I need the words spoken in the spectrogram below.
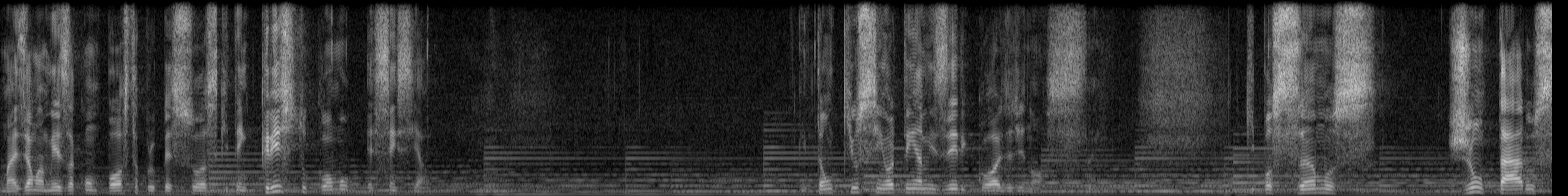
Mas é uma mesa composta por pessoas que têm Cristo como essencial. Então, que o Senhor tenha misericórdia de nós, né? que possamos juntar os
